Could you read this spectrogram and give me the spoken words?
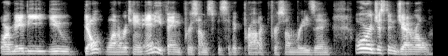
or maybe you don't want to retain anything for some specific product for some reason, or just in general,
